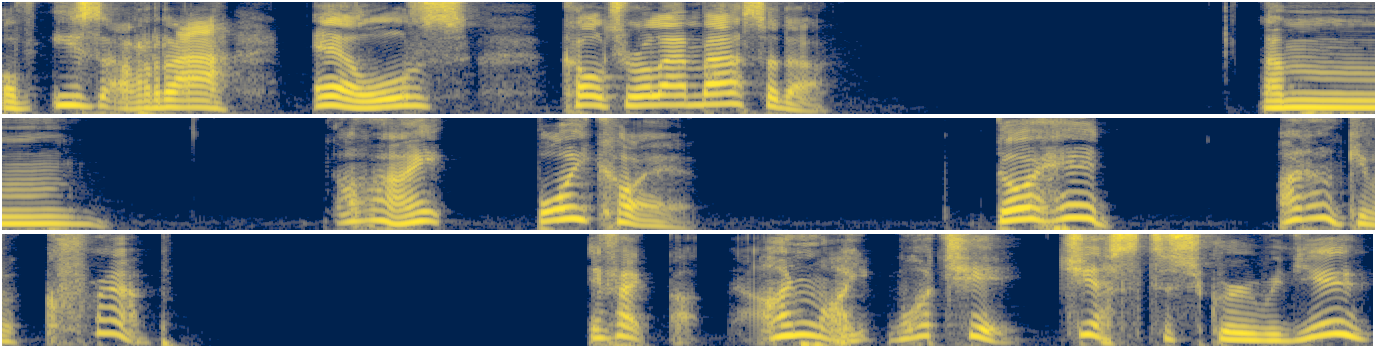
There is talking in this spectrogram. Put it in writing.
of Israel's cultural ambassador. Um, alright, boycott it. Go ahead. I don't give a crap. In fact, I might watch it just to screw with you.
